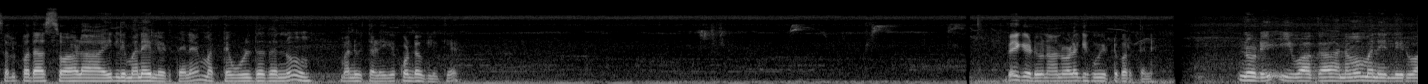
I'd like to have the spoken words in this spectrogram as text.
ಸ್ವಲ್ಪ ದಾಸವಾಳ ಇಲ್ಲಿ ಮನೆಯಲ್ಲಿ ಇಡ್ತೇನೆ ಮತ್ತು ಉಳಿದದನ್ನು ಮನ್ವಿತಳಿಗೆ ಕೊಂಡೋಗ್ಲಿಕ್ಕೆ. ಬೇಗ ಇಡು ನಾನು ಒಳಗೆ ಹೂ ಇಟ್ಟು ಬರ್ತೇನೆ. ನೋಡಿ, ಇವಾಗ ನಮ್ಮ ಮನೆಯಲ್ಲಿರುವ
